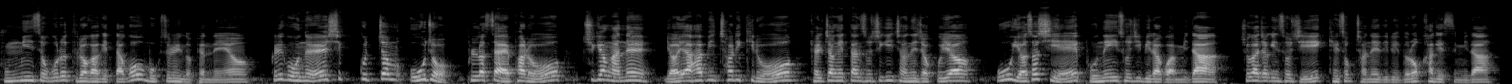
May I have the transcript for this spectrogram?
국민 속으로 들어가겠다고 목소리를 높였네요. 그리고 오늘 19.5조 플러스 알파로 추경안을 여야 합의 처리키로 결정했다는 소식이 전해졌고요. 오후 6시에 본회의 소집이라고 합니다. 추가적인 소식 계속 전해드리도록 하겠습니다.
